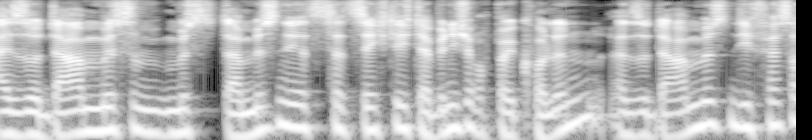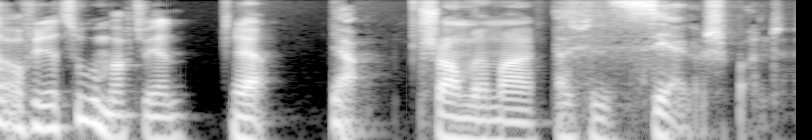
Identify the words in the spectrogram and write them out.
Also da müssen, müssen, da müssen jetzt tatsächlich, da bin ich auch bei Colin, also da müssen die Fässer auch wieder zugemacht werden. ja, ja. schauen wir mal. Also ich bin sehr gespannt.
